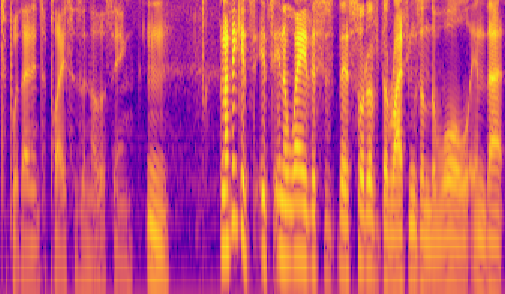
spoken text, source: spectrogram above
to put that into place is another thing. Mm. And I think it's it's in a way this is there's sort of the writings on the wall in that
